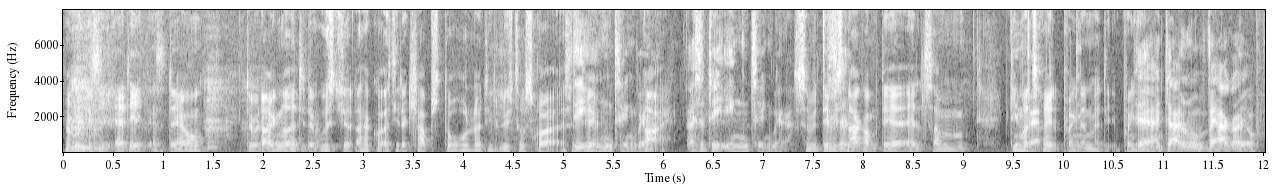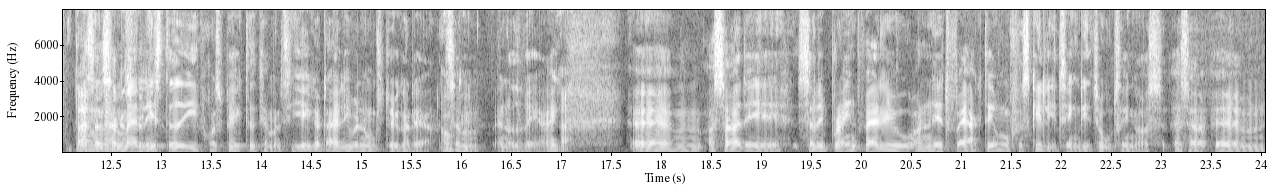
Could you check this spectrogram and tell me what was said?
Men man kan sige, er det ikke, altså det er jo, det er jo er ikke noget af det der udstyr, der har gået, altså de der klapstole og de der lysstofsrør. Altså Det er ingenting værd. Nej. Altså, det er ingenting værd. Så det vi Så- snakker om, det er alt sammen Det er immaterielt på en eller anden, på en eller Ja, anden der er nogle værker jo, Der er altså, nogle som værker, er selvfølgelig. listet i prospektet, kan man sige, ikke? og der er alligevel nogle stykker der, okay. som er noget værd. Ikke? Ja. Øhm, og så er, det, så er det brand value og netværk, det er jo nogle forskellige ting, de to ting også. Altså, øhm,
